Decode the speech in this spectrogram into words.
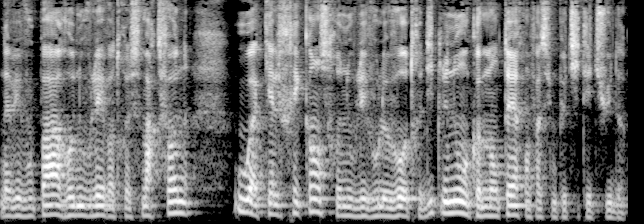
n'avez-vous pas renouvelé votre smartphone ou à quelle fréquence renouvelez-vous le vôtre? Dites-le nous en commentaire qu'on fasse une petite étude.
